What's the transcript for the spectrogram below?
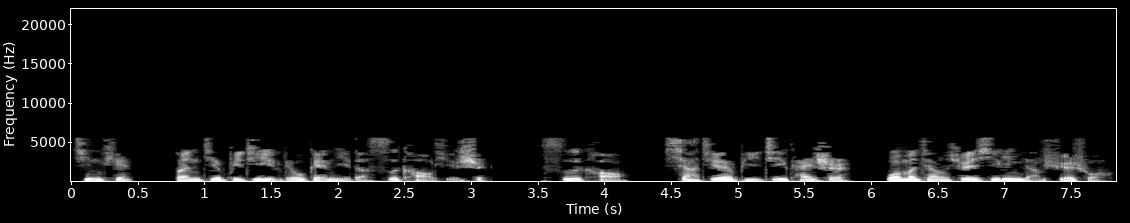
今天本节笔记留给你的思考提示：思考。下节笔记开始。我们将学习阴阳学说。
